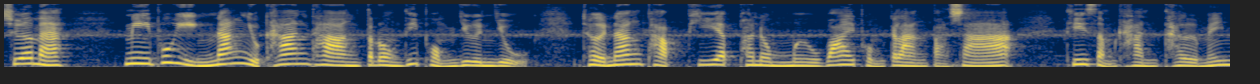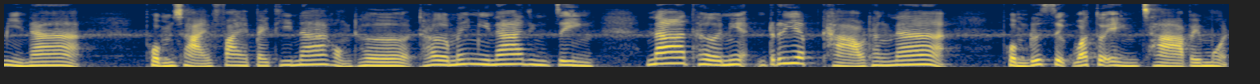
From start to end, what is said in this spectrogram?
เชื่อไหมมีผู้หญิงนั่งอยู่ข้างทางตรงที่ผมยืนอยู่ เธอนั่งพับเพียบพนมมือไหว้ผมกลางป่าช้า ที่สำคัญเธอไม่มีหน้า ผมฉายไฟไปที่หน้าของเธอ เธอไม่มีหน้าจริง ๆ หน้าเธอเนี่ยเรียบขาวทั้งหน้า ผมรู้สึกว่าตัวเองชาไปหมด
